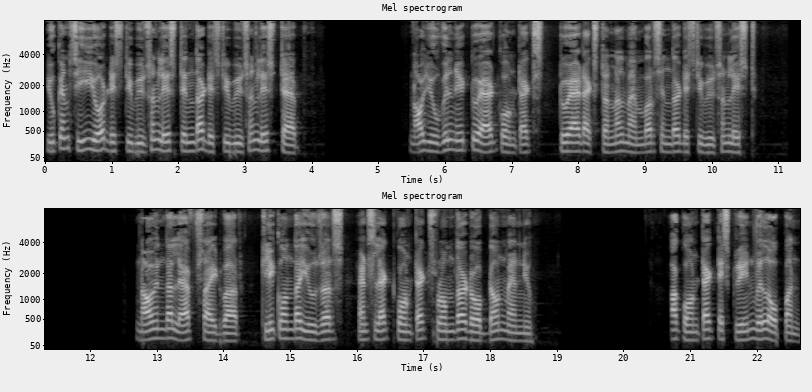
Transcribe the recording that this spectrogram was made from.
You can see your distribution list in the distribution list tab. Now you will need to add contacts to add external members in the distribution list. Now in the left sidebar, click on the users and select contacts from the drop down menu. A contact screen will open.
